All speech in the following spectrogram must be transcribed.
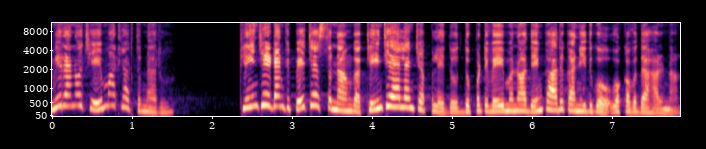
మీరు అనొచ్చి ఏం మాట్లాడుతున్నారు? క్లీన్ చేయడానికి పే చేస్తున్నాంగా. క్లీన్ చేయాలని చెప్పలేదు. దుప్పటి వేయమనో అదేం కాదు కానీ ఇదిగో ఒక ఉదాహరణ.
